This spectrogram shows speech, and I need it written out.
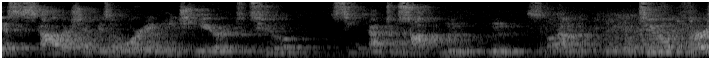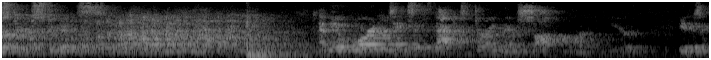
This scholarship is awarded each year to two, uh, two soft, mm, mm, slow down, two first year students. And the award takes effect during their sophomore year. It is, a,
